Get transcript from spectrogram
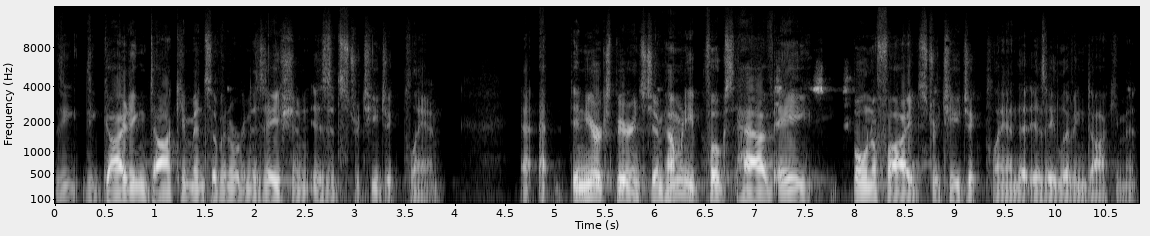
the, the guiding documents of an organization is its strategic plan. In your experience, Jim, how many folks have a bona fide strategic plan that is a living document?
